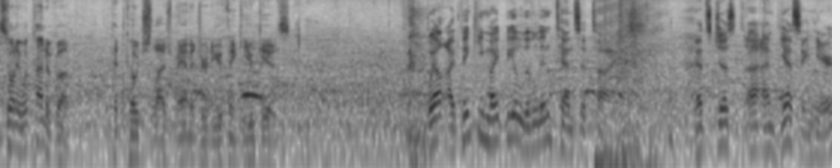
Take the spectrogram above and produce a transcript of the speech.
Stoney, what kind of uh, head coach slash manager do you think Uke is? Well, I think he might be a little intense at times. That's just, uh, I'm guessing here.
